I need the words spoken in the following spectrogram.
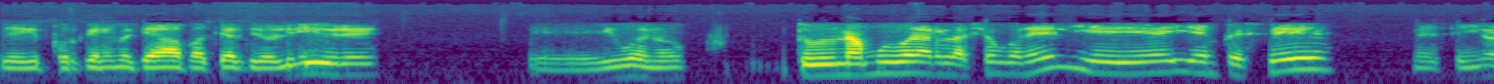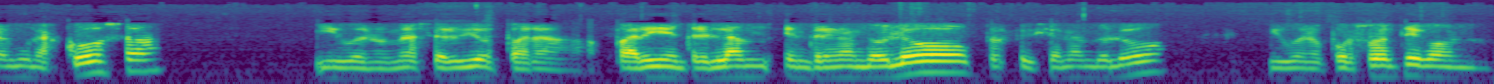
de por qué no me quedaba patear tiro libre. Eh, y bueno, tuve una muy buena relación con él y ahí empecé, me enseñó algunas cosas y bueno, me ha servido para, para ir entrenan- entrenándolo, perfeccionándolo y bueno, por suerte con,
